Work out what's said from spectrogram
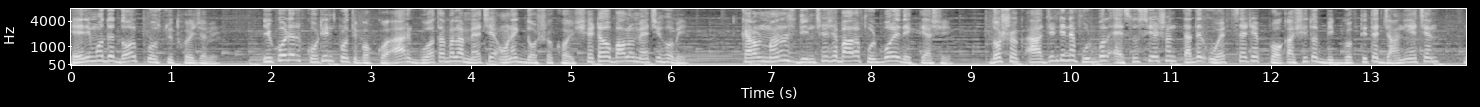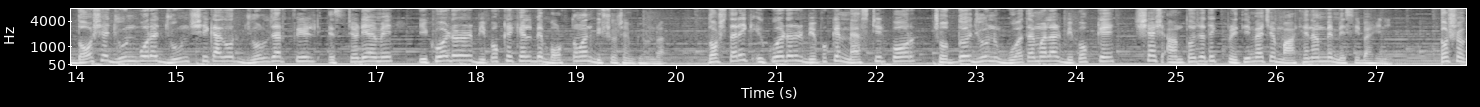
এরই মধ্যে দল প্রস্তুত হয়ে যাবে। ইকুয়েডর কঠিন প্রতিপক্ষ আর গুয়াতাবেলা ম্যাচে অনেক দর্শক হয়, সেটাও ভালো ম্যাচই হবে। কারণ মানুষ দিন শেষে ভালো ফুটবলই দেখতে আসে। দর্শক, আর্জেন্টিনা ফুটবল অ্যাসোসিয়েশন তাদের ওয়েবসাইটে প্রকাশিত বিজ্ঞপ্তিতে জানিয়েছেন দশে জুন পরে জুন শিকাগোর জোলজার ফিল্ড স্টেডিয়ামে ইকুয়েডরের বিপক্ষে খেলবে বর্তমান বিশ্ব চ্যাম্পিয়নরা। দশ তারিখ ইকুয়েডরের বিপক্ষে ম্যাচটির পর চোদ্দই জুন গুয়াতেমালার বিপক্ষে শেষ আন্তর্জাতিক প্রীতি ম্যাচে মাঠে নামবে মেসি বাহিনী। দর্শক,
